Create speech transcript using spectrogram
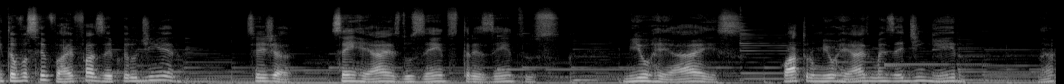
Então você vai fazer pelo dinheiro. Seja 100 reais, 200, 300, mil reais, 4 mil reais, mas é dinheiro, né?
